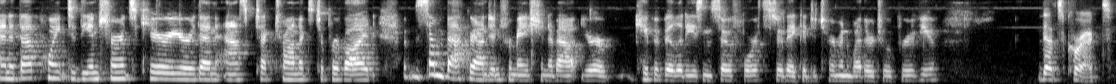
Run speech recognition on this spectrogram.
And at that point, did the insurance carrier then ask Techtronics to provide some background information about your capabilities and so forth so they could determine whether to approve you? That's correct.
